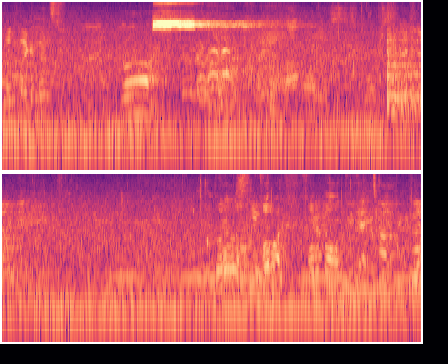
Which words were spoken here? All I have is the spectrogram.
good ligaments. Ah. What else do you Fo- want? football do that. Yeah.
